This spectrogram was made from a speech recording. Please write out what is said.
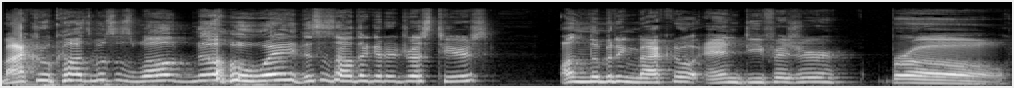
Macrocosmos as well? No way! This is how they're gonna address tiers? Unlimiting macro and D-Fissure? Bro.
